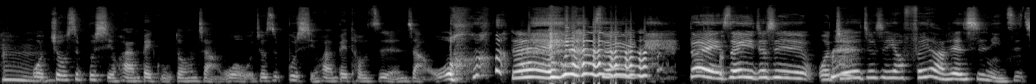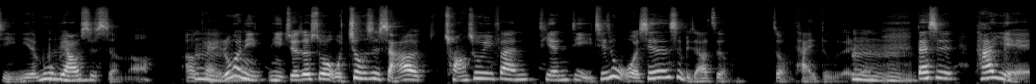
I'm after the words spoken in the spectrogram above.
嗯，我就是不喜欢被股东掌握，我就是不喜欢被投资人掌握。对，所以对，所以就是我觉得就是要非常认识你自己，你的目标是什么？OK，如果你你觉得说我就是想要闯出一番天地，其实我先生是比较这种这种态度的人，嗯嗯，但是他也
